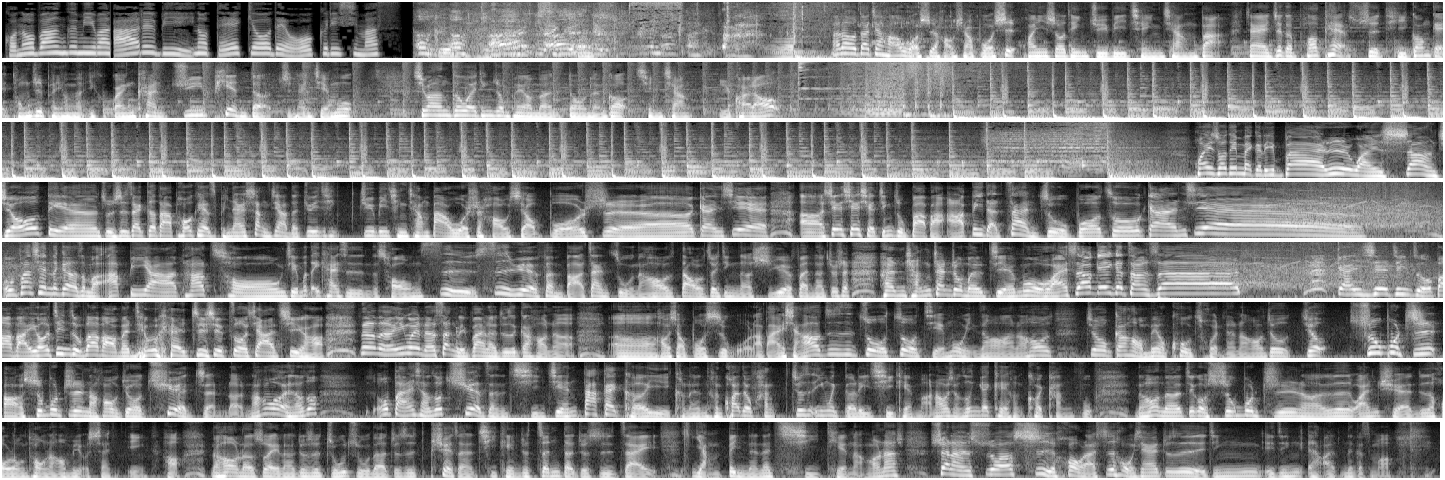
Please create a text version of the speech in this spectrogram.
この番組は RB の提供でお送りします。 Hello，大家好，我是郝小博士，欢迎收听 GB 清枪吧。在这个 Podcast 是提供给同志朋友们一个观看 G 片的指南节目，希望各位听众朋友们都能够清枪愉快喽。 欢迎收听每个礼拜日晚上九点准时在各大 Podcast 平台上架的 G 清 GB 清枪霸，我是郝小博士，感谢啊、呃先谢谢金主爸爸 RB 的赞助播出，感谢。我发现那个什么阿 B 啊，他从节目的一开始，从四四月份吧赞助，然后到最近的十月份呢，就是很常赞助我们的节目，我还是要给一个掌声。感谢金主爸爸，有金主爸爸，我们节目可以继续做下去哈。那呢，因为呢，上个礼拜呢，就是刚好呢，呃，好小博士我啦，本来想要就是做做节目，你知道吗？然后就刚好没有库存了，然后就就殊不知啊，殊不知，然后就确诊了。然后我想说，我本来想说确诊期间大概可以，可能很快就康，就是因为隔离七天嘛。然后我想说应该可以很快康复。然后呢，结果殊不知呢，就是完全就是喉咙痛，然后没有声音。好，然后呢，所以呢，就是足足的，就是确诊七天，就真的就是在养病的那七天了。好，那虽然说事后啦，事后我现在就是已经已经啊那个什么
